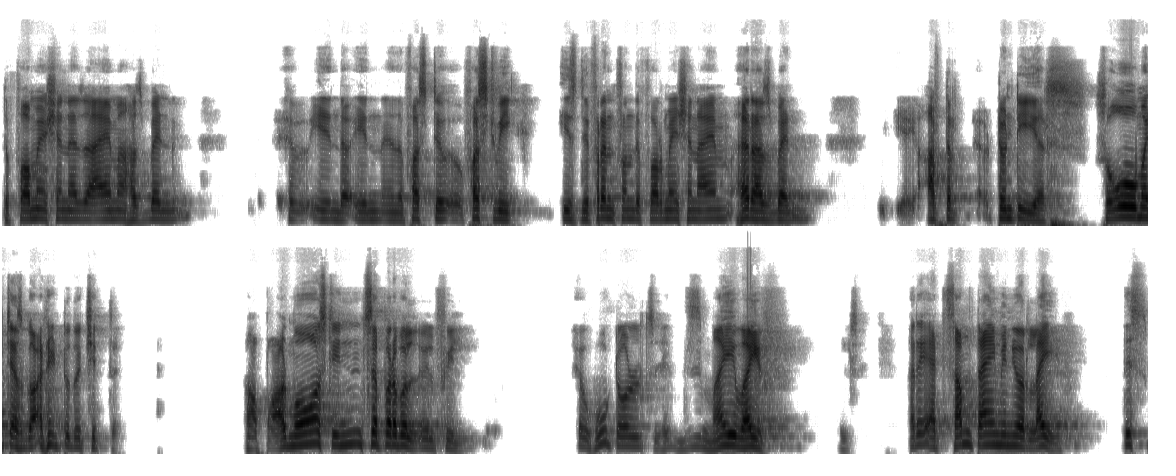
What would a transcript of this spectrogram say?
the formation as I am a husband uh, in the in, in the first first week is different from the formation I am her husband after 20 years. So much has gone into the chitta. Almost inseparable you will feel. Who told this is my wife? at some time in your life, this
